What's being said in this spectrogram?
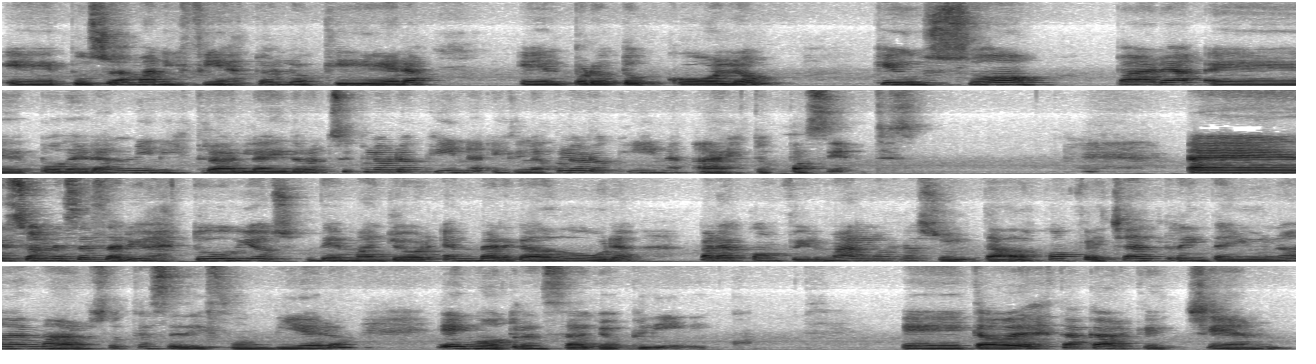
eh, puso de manifiesto lo que era el protocolo que usó para eh, poder administrar la hidroxicloroquina y la cloroquina a estos pacientes. Eh, son necesarios estudios de mayor envergadura para confirmar los resultados con fecha del 31 de marzo que se difundieron en otro ensayo clínico. Eh, cabe destacar que Chen,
